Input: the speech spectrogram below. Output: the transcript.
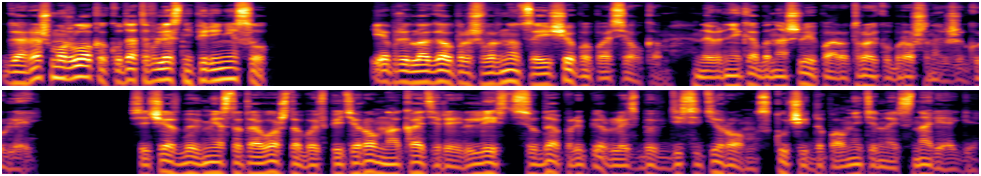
Гараж Мурлока куда-то в лес не перенесу. Я предлагал прошвырнуться еще по поселкам. Наверняка бы нашли пару-тройку брошенных «Жигулей». Сейчас бы вместо того, чтобы в пятером на катере лезть сюда, приперлись бы в десятером с кучей дополнительной снаряги.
